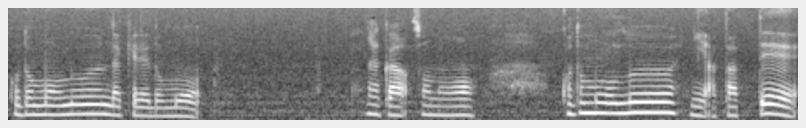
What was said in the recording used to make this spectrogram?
子供を産むんだけれどもなんかその子供を産むにあたって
